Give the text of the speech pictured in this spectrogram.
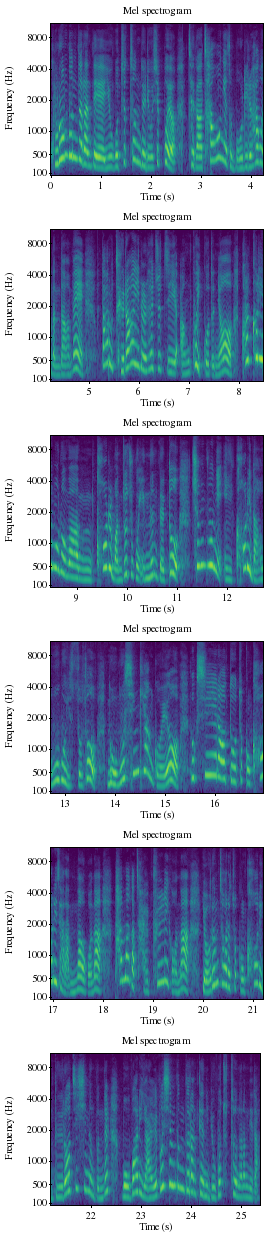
그런 분들한테 이거 추천드리고 싶어요. 제가 차홍에서 머리를 하고 난 다음에 따로 드라이를 해주지 않고 있거든요. 컬크림으로만 컬을 만져주고 있는데도 충분히 이 컬이 나오고 있어서 너무 신기한 거예요. 혹시라도 조금 컬이 잘 안 나오거나 파마가 잘 풀리거나 여름철에 조금 컬이 늘어지시는 분들, 모발이 얇으신 분들한테는 이거 추천을 합니다.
